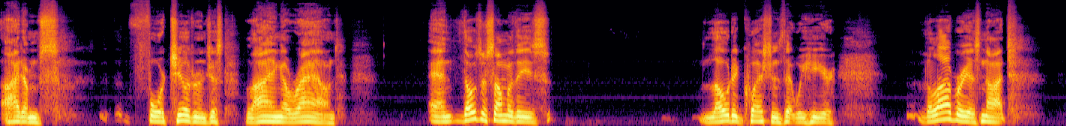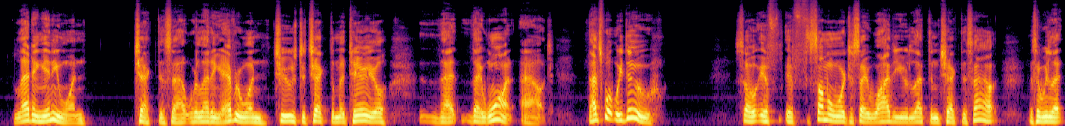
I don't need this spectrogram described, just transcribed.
items for children just lying around? And those are some of these loaded questions that we hear. The library is not letting anyone check this out. We're letting everyone choose to check the material that they want out. That's what we do. So if if someone were to say, "Why do you let them check this out?" I say, "We let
